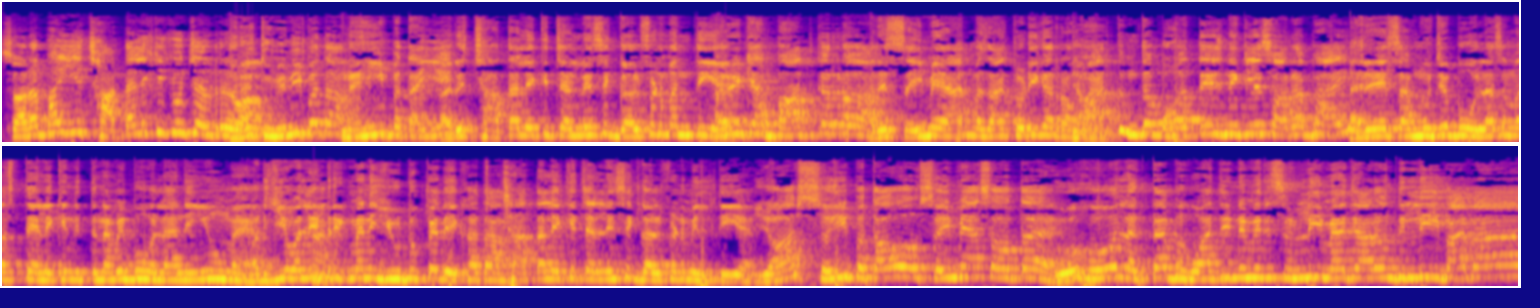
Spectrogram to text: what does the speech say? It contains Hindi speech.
सौरभ भाई ये छाता लेके क्यों चल रहे हो अरे तुम्हें नहीं पता? नहीं बताइए। अरे छाता लेके चलने से गर्लफ्रेंड बनती है। अरे क्या बात कर रहा हो अरे सही में यार मज़ाक थोड़ी कर रहा हूँ। यार तुम तो बहुत तेज निकले सौरभ भाई। अरे सब मुझे भोला समझते हैं लेकिन इतना भी भोला नहीं हूँ मैं। और ये वाली हाँ। ट्रिक मैंने यूट्यूब पे देखा था। छाता लेके चलने से गर्लफ्रेंड मिलती है। यार सही बताओ सही में ऐसा होता है। ओहो लगता है भगवान जी ने मेरी सुन ली मैं जा रहा हूँ दिल्ली बाय बाय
